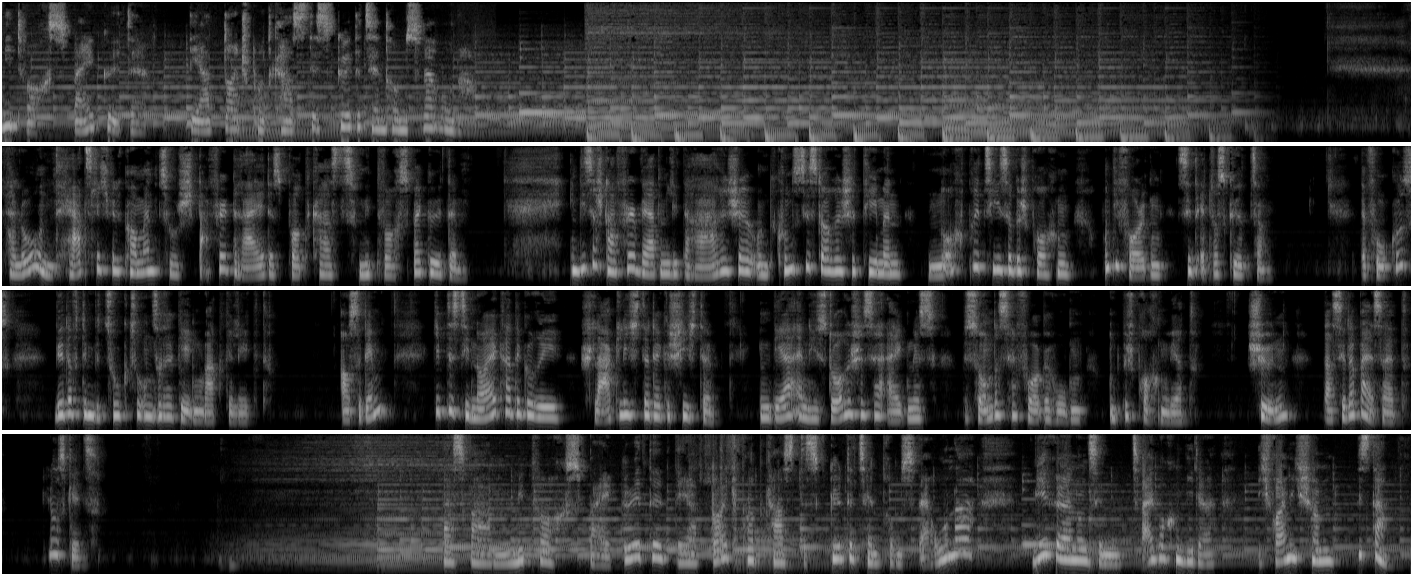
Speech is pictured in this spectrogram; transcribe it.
Mittwochs bei Goethe, der Deutsch-Podcast des Goethe-Zentrums Verona. Hallo und herzlich willkommen zu Staffel 3 des Podcasts Mittwochs bei Goethe. In dieser Staffel werden literarische und kunsthistorische Themen noch präziser besprochen und die Folgen sind etwas kürzer. Der Fokus wird auf den Bezug zu unserer Gegenwart gelegt. Außerdem gibt es die neue Kategorie Schlaglichter der Geschichte, in der ein historisches Ereignis besonders hervorgehoben und besprochen wird. Schön, dass ihr dabei seid. Los geht's. Das war Mittwochs bei Goethe, der Deutsch-Podcast des Goethe-Zentrums Verona. Wir hören uns in zwei Wochen wieder. Ich freue mich schon. Bis dann.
